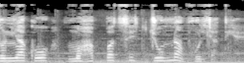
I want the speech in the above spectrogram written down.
दुनिया को मोहब्बत से चूमना भूल जाती है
